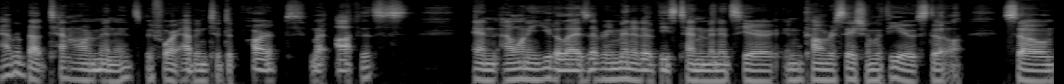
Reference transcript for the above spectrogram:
I have about 10 more minutes before having to depart my office. And I want to utilize every minute of these 10 minutes here in conversation with you still. So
